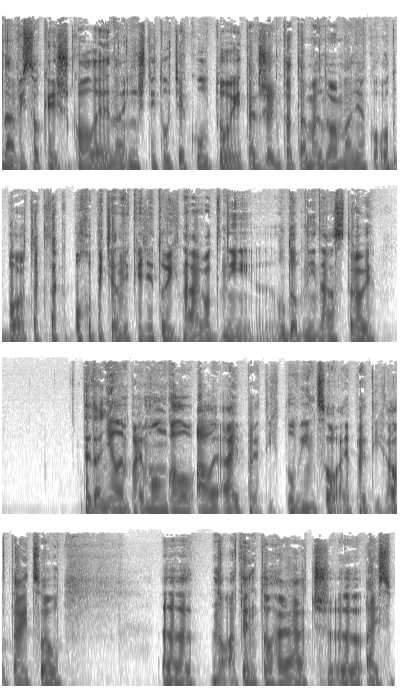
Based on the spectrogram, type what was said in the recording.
na vysokej škole, na Inštitúte kultúry, takže oni to tam majú normálne ako odbor, tak, tak pochopiteľne, keď je to ich národný eh, hudobný nástroj, teda nielen pre Mongolov, ale aj pre tých Tuvíncov, aj pre tých Altajcov. Ehm, no a tento hráč eh, aj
